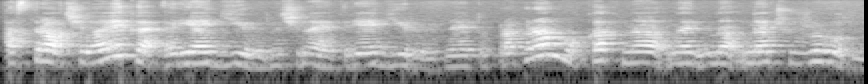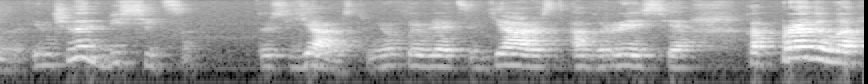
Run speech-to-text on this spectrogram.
астрал человека реагирует, начинает реагировать на эту программу как на, на, на чужеродную и начинает беситься то есть ярость, у него появляется ярость, агрессия. Как правило,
